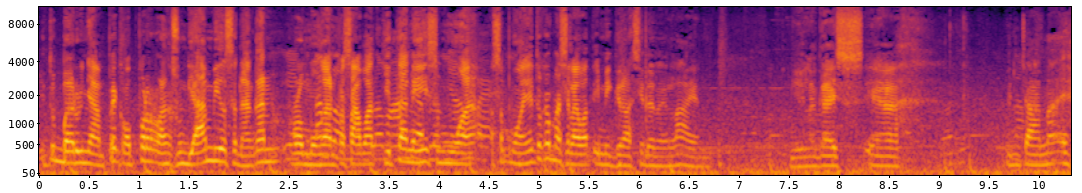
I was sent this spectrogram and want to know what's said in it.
itu baru nyampe koper langsung diambil sedangkan kita rombongan belum- pesawat belum kita ada, nih belum semua nyampe. semuanya itu kan masih lewat imigrasi dan lain-lain. Gila guys, ya bencana ya.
